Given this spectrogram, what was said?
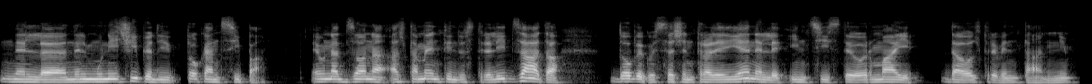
nel, nel municipio di Tocancipá. È una zona altamente industrializzata dove questa centrale di Enel insiste ormai da oltre vent'anni.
